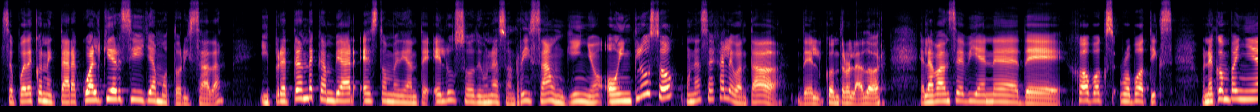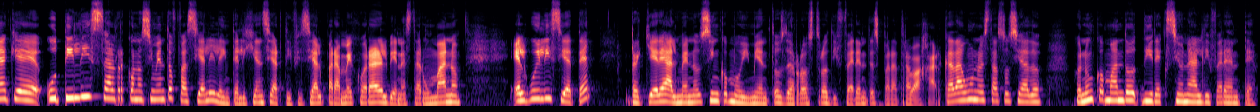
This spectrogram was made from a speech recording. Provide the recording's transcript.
se puede conectar a cualquier silla motorizada y pretende cambiar esto mediante el uso de una sonrisa, un guiño o incluso una ceja levantada del controlador. El avance viene de Hobox Robotics, una compañía que utiliza el reconocimiento facial y la inteligencia artificial para mejorar el bienestar humano. El Willy 7 requiere al menos cinco movimientos de rostro diferentes para trabajar. Cada uno está asociado con un comando direccional diferente.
